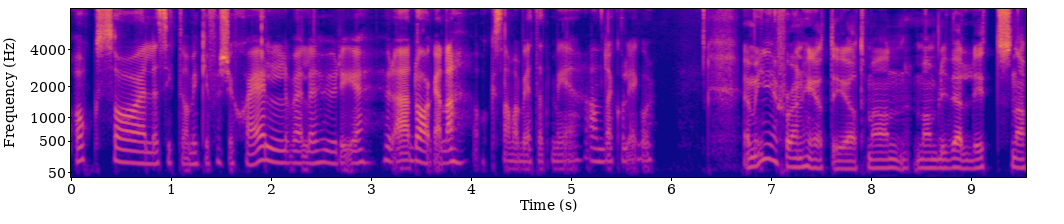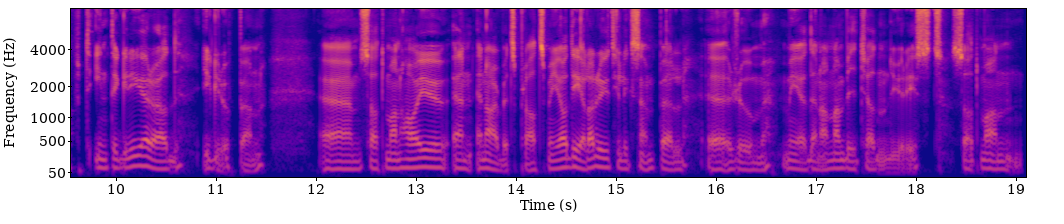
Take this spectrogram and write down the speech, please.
också, eller sitter man mycket för sig själv? Eller hur är, hur är dagarna och samarbetet med andra kollegor? Ja, min erfarenhet är att man, man blir väldigt snabbt integrerad i gruppen. Ehm, så att man har ju en, en arbetsplats, men jag delade ju till exempel eh, rum med en annan biträdande jurist. Så att man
